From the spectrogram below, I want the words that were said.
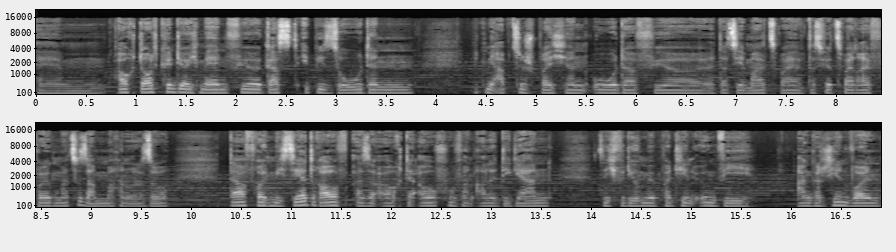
ähm, auch dort könnt ihr euch melden für Gastepisoden mit mir abzusprechen oder für, dass ihr mal zwei, dass wir zwei, drei Folgen mal zusammen machen oder so. Da freue ich mich sehr drauf. Also auch der Aufruf an alle, die gern sich für die Homöopathien irgendwie engagieren wollen,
